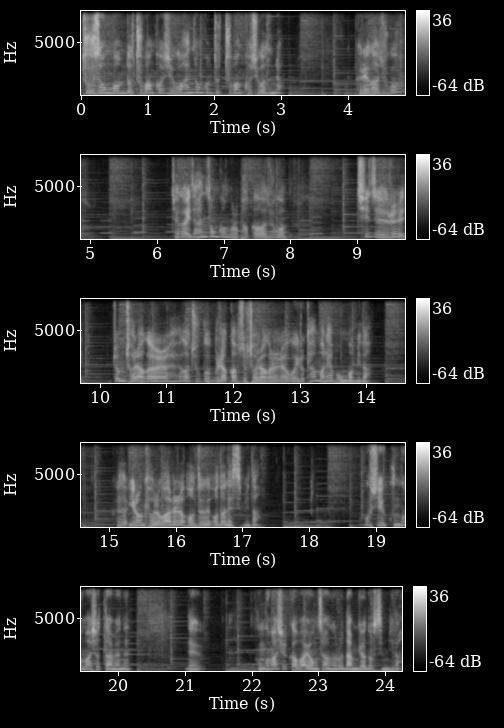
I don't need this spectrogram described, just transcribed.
두 성검도 두 방 컷이고 한 성검도 두 방 컷이거든요. 그래가지고 제가 이제 한 성검으로 바꿔가지고 치즈를 좀 절약을 해가지고 물약값을 절약을 하려고 이렇게 한번 해본 겁니다. 그래서 이런 결과를 얻어, 얻어냈습니다. 혹시 궁금하셨다면은 네 궁금하실까봐 영상으로 남겨놓습니다.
